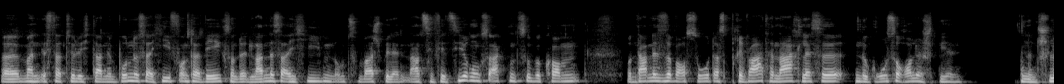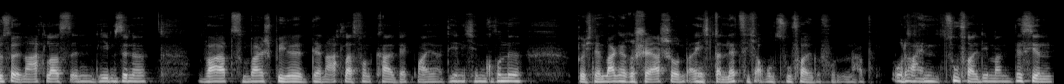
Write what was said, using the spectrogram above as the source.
äh, man ist natürlich dann im Bundesarchiv unterwegs und in Landesarchiven, um zum Beispiel Entnazifizierungsakten zu bekommen. Und dann ist es aber auch so, dass private Nachlässe eine große Rolle spielen ein Schlüsselnachlass in dem Sinne war zum Beispiel der Nachlass von Karl Beckmeier, den ich im Grunde durch eine lange Recherche und eigentlich dann letztlich auch einen Zufall gefunden habe. Oder einen Zufall, dem man ein bisschen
